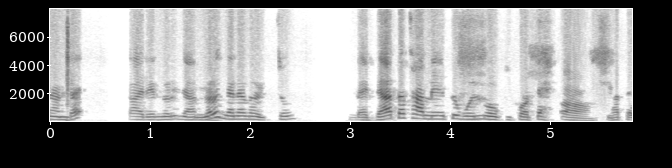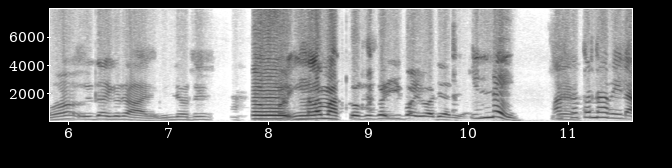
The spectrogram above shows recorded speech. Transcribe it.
ഞങ്ങളുടെ കാര്യങ്ങൾ ഞങ്ങൾ ഇങ്ങനെ നയിച്ചും വരാത്ത സമയത്ത് പോയി നോക്കിക്കോട്ടെ. നിങ്ങളെ മക്കൾക്കൊക്കെ ഈ പരിപാടി അറിയാം? ഇല്ലേ? മക്കൾക്കൊന്നും അറിയില്ല.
